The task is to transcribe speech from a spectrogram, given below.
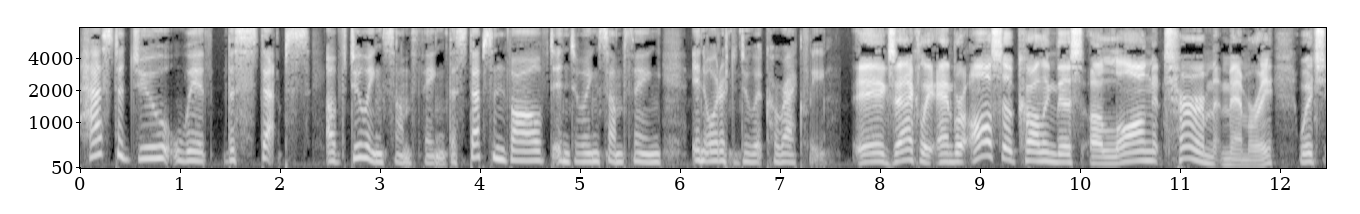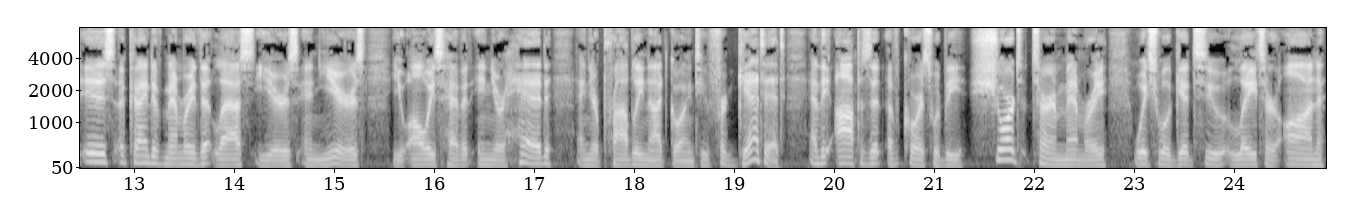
has to do with the steps of doing something, the steps involved in doing something in order to do it correctly. Exactly. And we're also calling this a long term memory, which is a kind of memory that lasts years and years. You always have it in your head, and you're probably not going to forget it. And the opposite, of course, would be short term memory, which we'll get to later on.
